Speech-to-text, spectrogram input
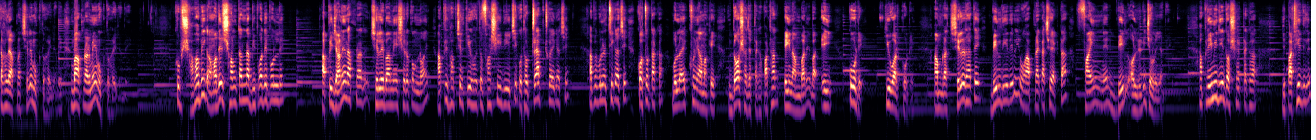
তাহলে আপনার ছেলে মুক্ত হয়ে যাবে বা আপনার মেয়ে মুক্ত হয়ে যাবে। খুব স্বাভাবিক আমাদের সন্তানরা বিপদে পড়লে। আপনি জানেন আপনার ছেলে বা মেয়ে সেরকম নয়। আপনি ভাবছেন কেউ হয়তো ফাঁসিয়ে দিয়েছে, কোথাও ট্র্যাপড হয়ে গেছে। আপনি বললেন, ঠিক আছে, কত টাকা? বলল, এক্ষুনি আমাকে দশ হাজার টাকা পাঠান এই নাম্বারে বা এই কোডে কিউআর কোডে আমরা ছেলের হাতে বিল দিয়ে দেবে এবং আপনার কাছে একটা ফাইনের বিল অলরেডি চলে যাবে। আপনি ইমিডিয়েট দশ হাজার টাকা যে পাঠিয়ে দিলেন,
